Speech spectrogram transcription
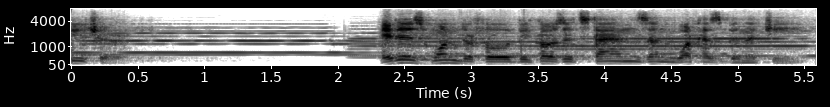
future. It is wonderful because it stands on what has been achieved.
